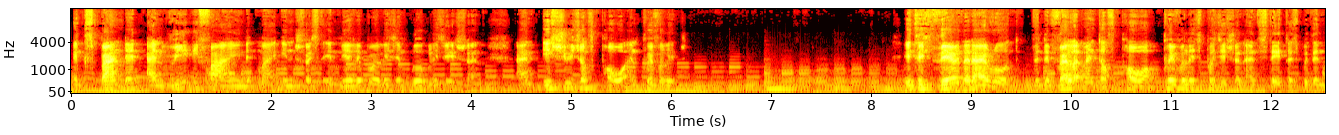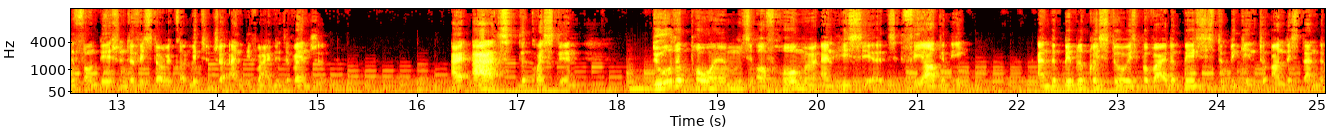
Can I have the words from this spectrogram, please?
expanded and redefined my interest in neoliberalism, globalization, and issues of power and privilege. It is there that I wrote The Development of Power, Privilege, Position, and Status within the Foundations of Historical Literature and Divine Intervention. I asked the question Do the poems of Homer and Hesiod's Theogony and the biblical stories provide a basis to begin to understand the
